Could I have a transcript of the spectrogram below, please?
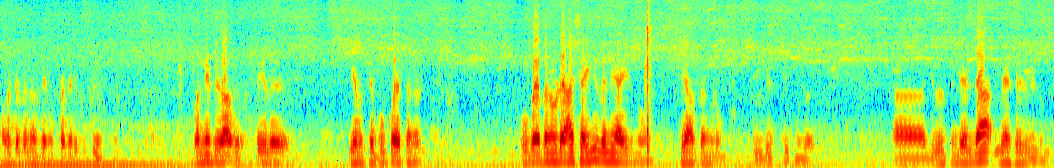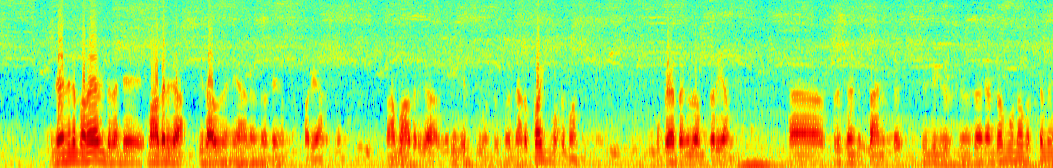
അതൊക്കെ തന്നെ അദ്ദേഹം പ്രകടിപ്പിക്കുകയും ചെയ്തു. വന്യപിതാവ് ചെയ്ത് ഈ എം എസ് പൂക്കോയത്തങ്ങൾ പൂക്കോയത്തങ്ങളുടെ ആ ശൈലി തന്നെയായിരുന്നു ത്യാഗങ്ങളും സ്വീകരിച്ചിരുന്നത്. ജീവിതത്തിന്റെ എല്ലാ മേഖലകളിലും. അദ്ദേഹം തന്നെ പറയാറുണ്ട് തന്റെ മാതൃക പിതാവ് തന്നെയാണെന്ന് അദ്ദേഹം പറയാറുണ്ട്. ആ മാതൃക സ്വീകരിച്ചുകൊണ്ടും നടപ്പാക്കിക്കൊണ്ടും നടപ്പാക്കിക്കൊണ്ടുമാണ് ഉപേതങ്ങൾ നമുക്കറിയാം. പ്രസിഡന്റ് സ്ഥാനത്ത് ഇന്ത്യൻ പ്രസിഡന്റ് രണ്ടോ മൂന്നോ വർഷമേ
